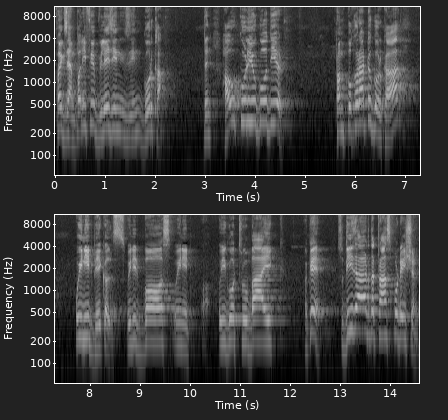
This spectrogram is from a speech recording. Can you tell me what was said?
for example, if your village in, is in Gorkha, then how could you go there? From Pokhara to Gorkha, we need vehicles we need bus we need we go through bike okay? So these are the transportation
